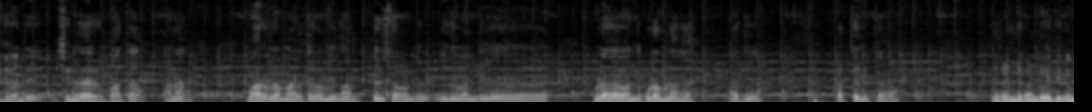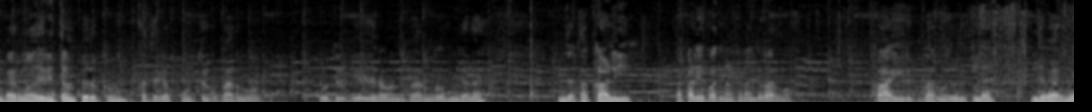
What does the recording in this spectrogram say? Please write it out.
இது வந்து சின்னதாக இருக்குது பார்த்தா ஆனால் வாரம் இல்லாமல் அடுத்த கிழமையெல்லாம் பெருசாக வந்து. இது வந்து மிளகா வந்து குடமிளகா அது கத்தரிக்காய் இந்த ரெண்டு கண்டு வச்சுருக்கேன் பாருங்க. அது இனித்தான் பெருக்கும். கத்திரிக்காய் பூத்துருக்கு பாருங்க. பூத்துருக்கு. இதில் வந்து பாருங்க. இதில் இந்த தக்காளி. தக்காளியை பார்த்தீங்கன்னா சொன்னால் இந்த பாருங்க. காய் இருக்குது பாருங்க. இதுக்குள்ள. இந்த பாருங்க.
